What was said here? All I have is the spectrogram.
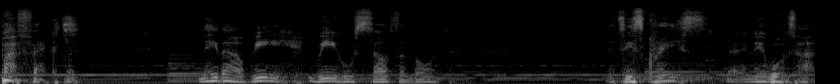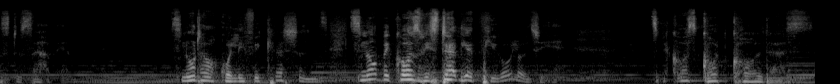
perfect. Neither are we, we who serve the Lord. It's His grace that enables us to serve Him. It's not our qualifications. It's not because we studied theology. It's because God called us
